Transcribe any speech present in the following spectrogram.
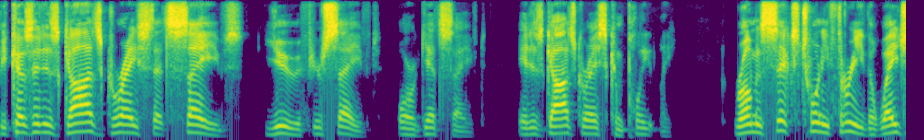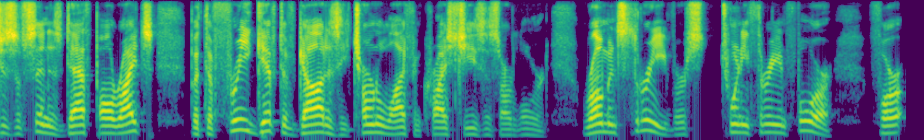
because it is God's grace that saves you if you're saved or get saved. It is God's grace completely. Romans 6:23 The wages of sin is death Paul writes but the free gift of God is eternal life in Christ Jesus our Lord. Romans 3 verse 23 and 4 For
